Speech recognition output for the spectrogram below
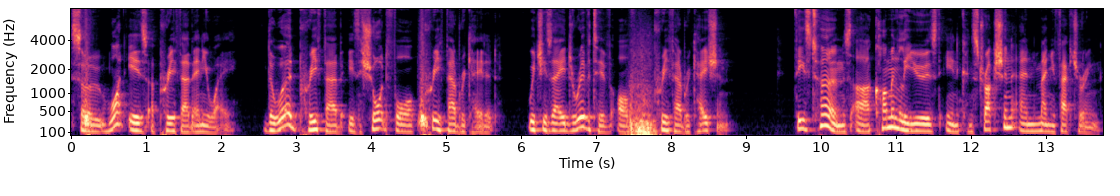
So what is a prefab anyway? The word prefab is short for prefabricated, which is a derivative of prefabrication. These terms are commonly used in construction and manufacturing.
